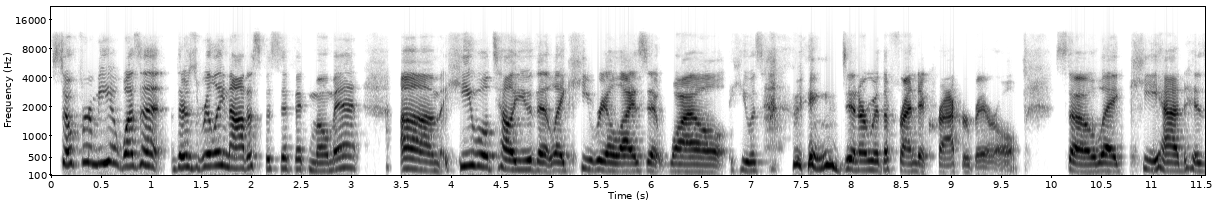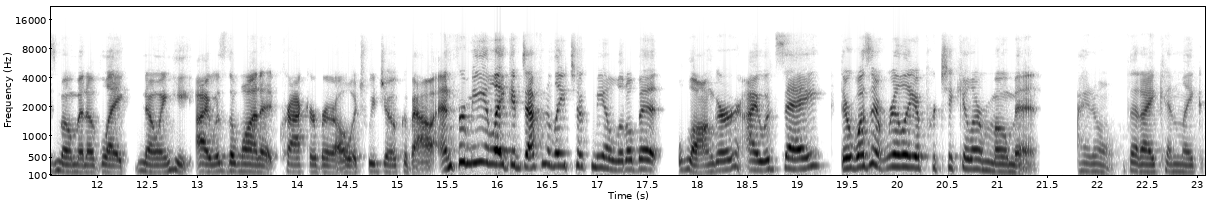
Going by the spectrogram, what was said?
so for me it wasn't there's really not a specific moment. Um he will tell you that like he realized it while he was having dinner with a friend at cracker barrel. So like he had his moment of like knowing he i was the one at cracker barrel which we joke about. And for me like it definitely took me a little bit longer i would say. There wasn't really a particular moment i don't that i can like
